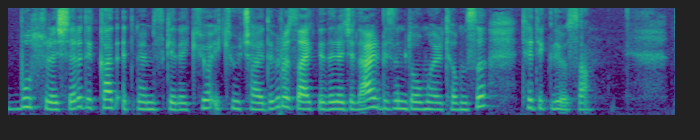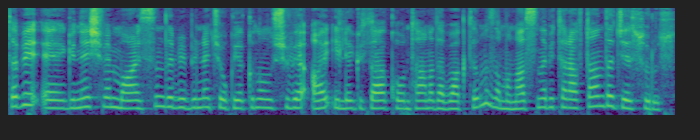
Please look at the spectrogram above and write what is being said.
bu süreçlere dikkat etmemiz gerekiyor. 2-3 ayda bir özellikle dereceler bizim doğum haritamızı tetikliyorsa. Tabi e, Güneş ve Mars'ın da birbirine çok yakın oluşu ve Ay ile güzel kontağına da baktığımız zaman aslında bir taraftan da cesuruz.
